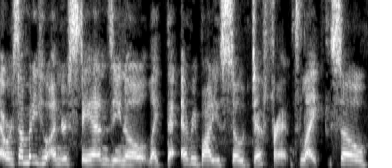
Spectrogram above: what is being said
or somebody who understands. You know, like that everybody's so different. Like so,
